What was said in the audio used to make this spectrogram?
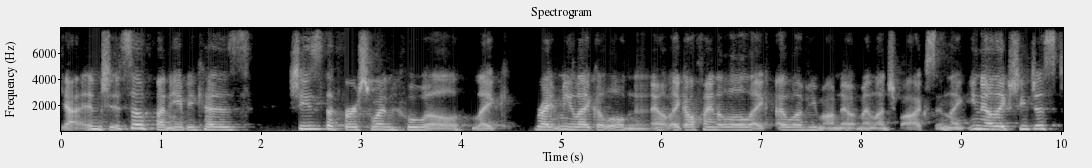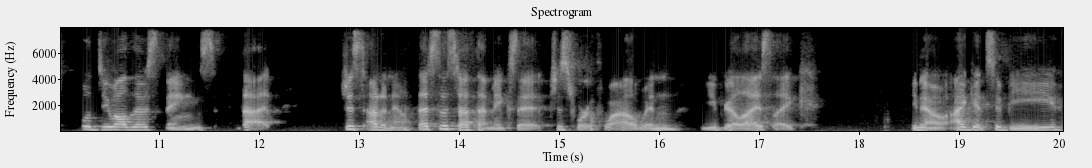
yeah and it's so funny because she's the first one who will like write me like a little note. Like i'll find a little like i love you mom note in my lunchbox. And like you know like she just will do all those things that just I don't know. That's the stuff that makes it just worthwhile when you realize like you know, I get to be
